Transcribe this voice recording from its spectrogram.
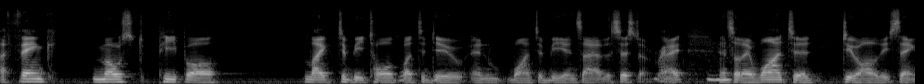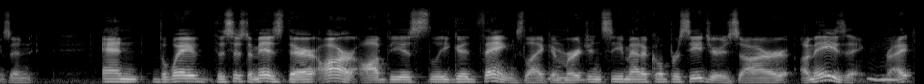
I think most people like to be told what to do and want to be inside of the system, right? Mm-hmm. And so they want to do all of these things. And and the way the system is, there are obviously good things like emergency medical procedures are amazing, right?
